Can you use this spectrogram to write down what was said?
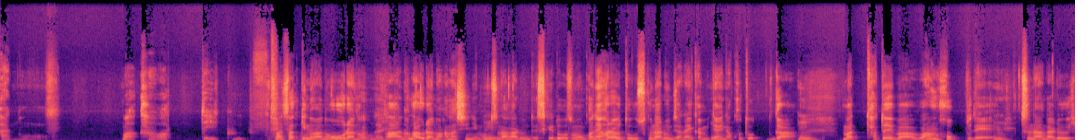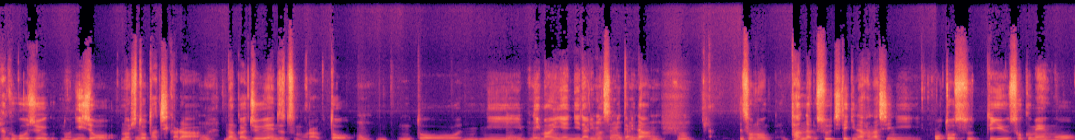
あの、まあ変わっていく。まあ、さっきのあのオーラのあのアウラの話にもつながるんですけど、そのお金払うと薄くなるんじゃないかみたいなことが、まあ、例えばワンホップでつながる150の2乗の人たちからなんか10円ずつもらうと,、うん。と 2, 2万円になりますみたいな。その単なる数値的な話に落とすっていう側面を,、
